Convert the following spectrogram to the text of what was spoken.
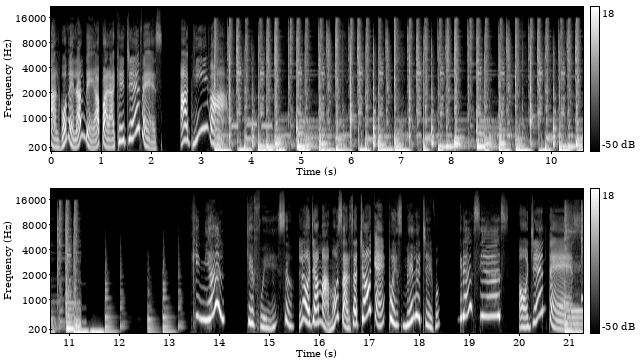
algo de la aldea para que lleves. Aquí va. ¿Qué fue eso? Lo llamamos salsa choque. Pues me lo llevo. Gracias. Oyentes.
